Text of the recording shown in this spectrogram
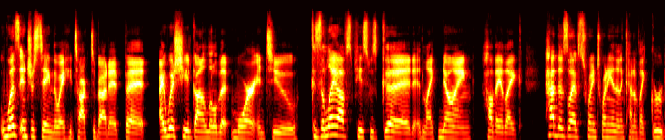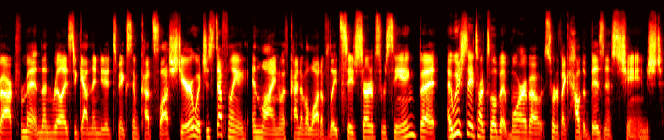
was interesting the way he talked about it. But I wish he had gone a little bit more into because the layoffs piece was good and like knowing how they like had those lives 2020 and then kind of like grew back from it and then realized again they needed to make some cuts last year, which is definitely in line with kind of a lot of late stage startups we're seeing. But I wish they talked a little bit more about sort of like how the business changed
